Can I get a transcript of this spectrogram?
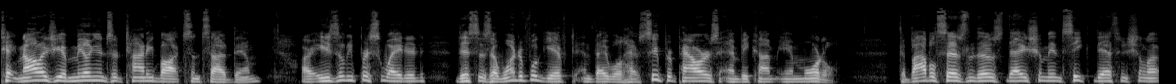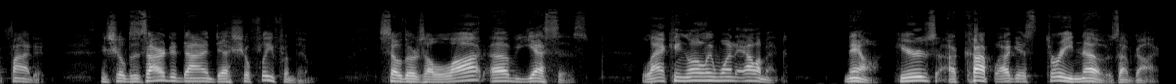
technology of millions of tiny bots inside them, are easily persuaded this is a wonderful gift and they will have superpowers and become immortal. The Bible says in those days shall men seek death and shall not find it, and shall desire to die and death shall flee from them. So there's a lot of yeses, lacking only one element. Now, here's a couple, I guess three no's I've got.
